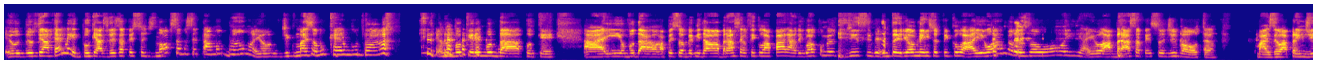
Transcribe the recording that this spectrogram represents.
eu, eu tenho até medo, porque às vezes a pessoa diz, nossa, você está mudando. Aí eu digo, mas eu não quero mudar. Eu não vou querer mudar, porque aí eu vou dar, a pessoa vem me dar um abraço, eu fico lá parado, igual como eu disse anteriormente, eu fico lá, e eu, ah, meu Deus, oi, aí eu abraço a pessoa de volta. Mas eu aprendi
